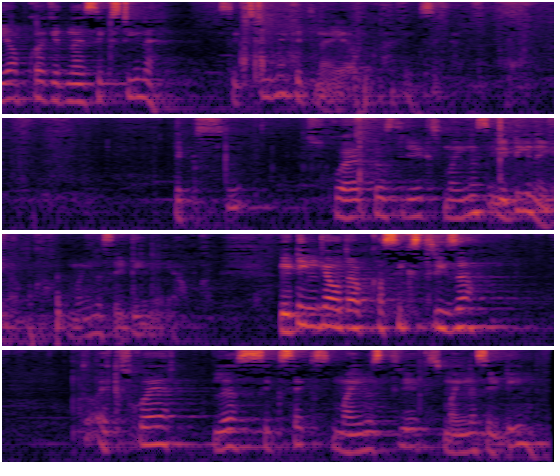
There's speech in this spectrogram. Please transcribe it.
ये आपका कितना है? सिक्सटीन है। सिक्सटीन में कितना है आपका? एक second x square plus three x minus eighteen है आपका, माइनस एटीन है आपका। एटीन क्या होता है आपका? सिक्स थ्री सा तो x square plus six x minus three x minus eighteen.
